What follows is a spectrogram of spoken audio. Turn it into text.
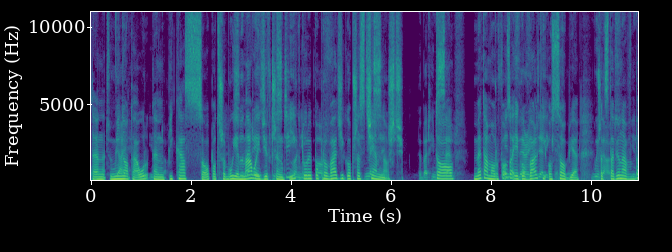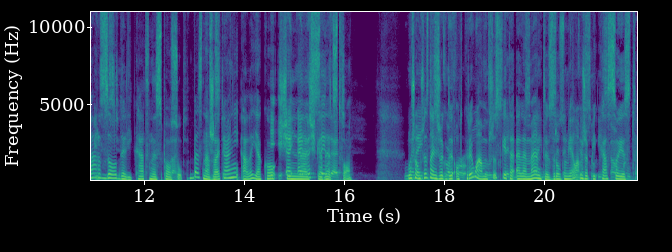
ten Minotaur, ten Picasso, potrzebuje małej dziewczynki, który poprowadzi go przez ciemność. To Metamorfoza jego walki o sobie, przedstawiona w bardzo delikatny sposób, bez narzekań, ale jako silne świadectwo. Muszę przyznać, że gdy odkryłam wszystkie te elementy, zrozumiałam, że Picasso jest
